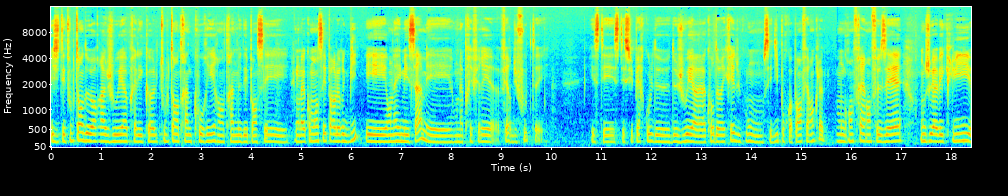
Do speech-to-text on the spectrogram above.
j'étais tout le temps dehors à jouer après l'école, tout le temps en train de courir, en train de me dépenser. on a commencé par le rugby et on a aimé ça, mais on a préféré faire du foot. Et, c'était super cool de, de, jouer à la cour de récré. Du coup, on s'est dit pourquoi pas en faire en club. Mon grand frère en faisait, on jouait avec lui.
